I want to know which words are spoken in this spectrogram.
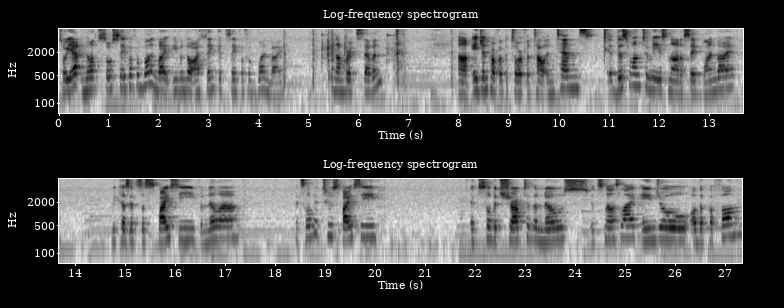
So yeah, not so safe of a blind buy, even though I think it's safe of a blind buy. Number seven, um, Agent Provocateur Fatale Intense. This one to me is not a safe blind buy because it's a spicy vanilla. It's a little bit too spicy. It's a little bit sharp to the nose. It smells like Angel Eau de Parfum.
